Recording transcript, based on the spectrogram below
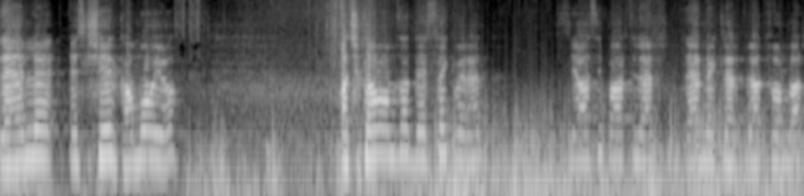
değerli Eskişehir kamuoyu, açıklamamıza destek veren siyasi partiler, dernekler, platformlar,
